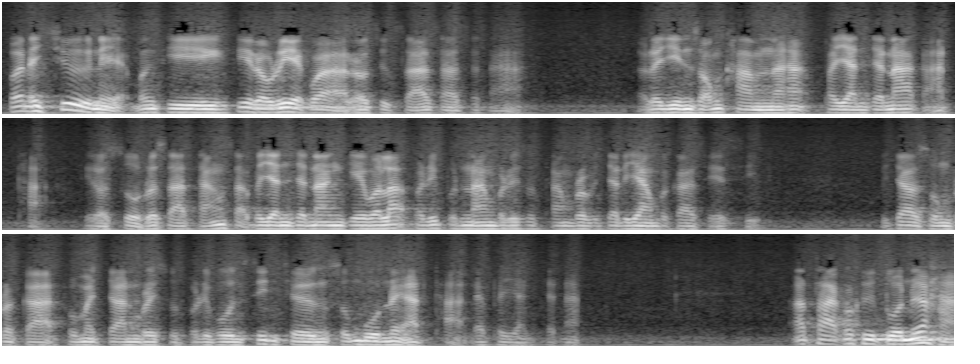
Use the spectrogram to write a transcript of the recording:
เพราะในชื่อเนี่ย บางทีที่เราเรียกว่าเราศึกษาศาสนาเรายินสองคำนะฮะพยัญชนะกับอัฏฐะที่เราสูตรประสาทถังสัพยัญชนะเกวละปริปุนังบริสุทธังประจริยังประกาศเสสีพระเจ้าทรงประกาศพรหมจารย์บริสุทธิ์บริบูรณ์สิ้นเชิง สมบูรณ์ในอัฏฐะและพยัญชนะอัฏฐะก็คือตัวเนื้อหา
